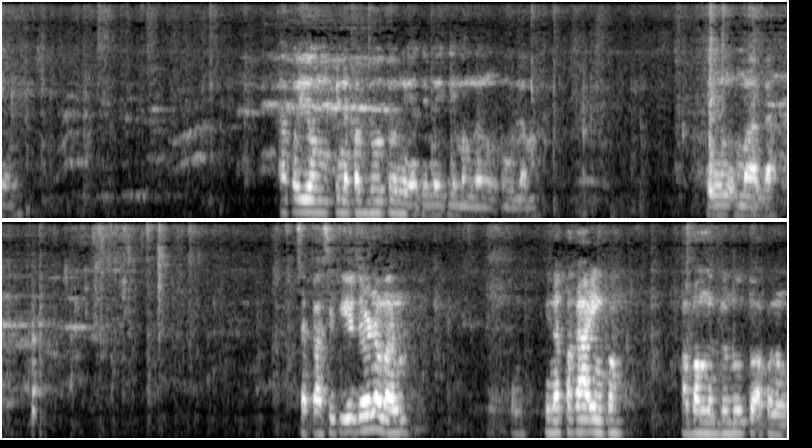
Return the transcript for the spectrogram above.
Ayan. Ako yung pinapagluto ni Ate May Timang ng ulam. Ngayong umaga. Tsaka si Theodore naman, pinapakain ko. Habang nagluluto ako ng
